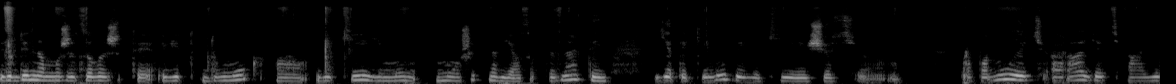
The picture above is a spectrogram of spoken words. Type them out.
Людина може залежати від думок, які йому можуть нав'язувати. Знаєте, є такі люди, які щось е, пропонують, радять, а є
